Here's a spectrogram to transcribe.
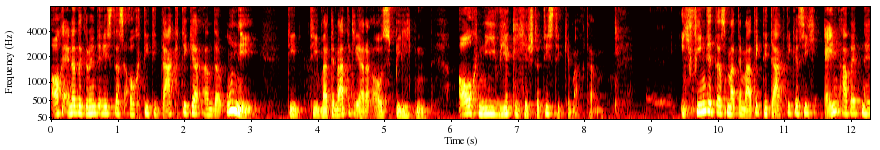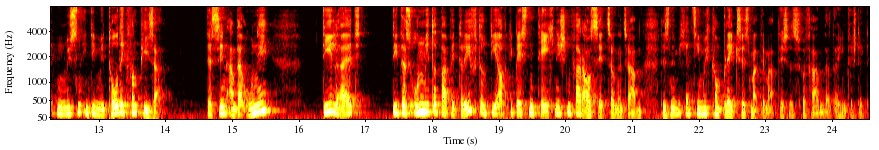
auch einer der Gründe ist, dass auch die Didaktiker an der Uni die die Mathematiklehrer ausbilden, auch nie wirkliche Statistik gemacht haben. Ich finde, dass Mathematikdidaktiker sich einarbeiten hätten müssen in die Methodik von PISA. Das sind an der Uni die Leute, die das unmittelbar betrifft und die auch die besten technischen Voraussetzungen zu haben. Das ist nämlich ein ziemlich komplexes mathematisches Verfahren, das dahinter steckt.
